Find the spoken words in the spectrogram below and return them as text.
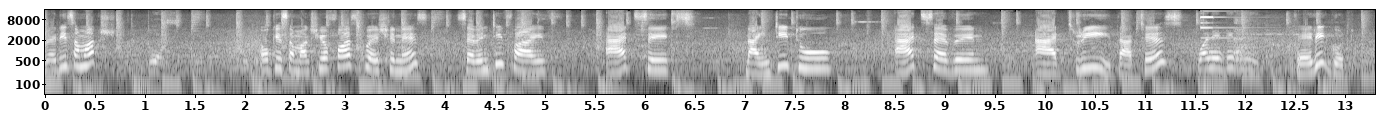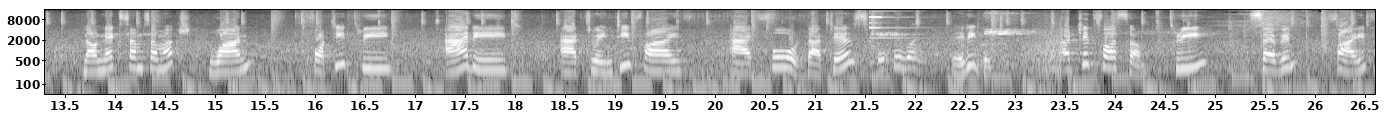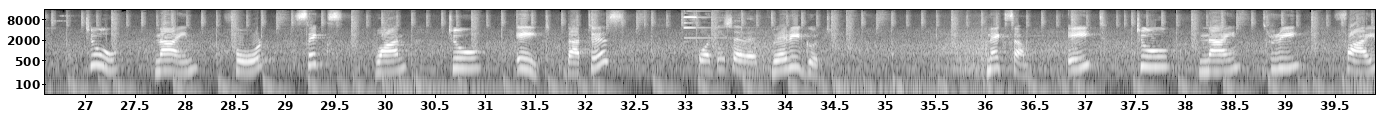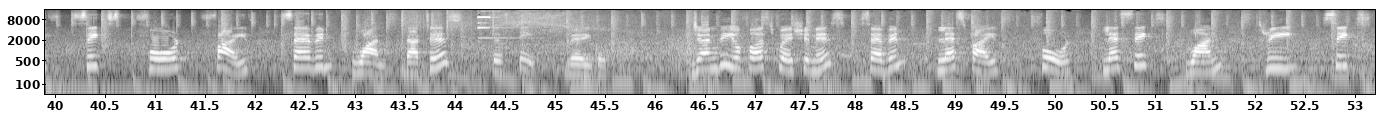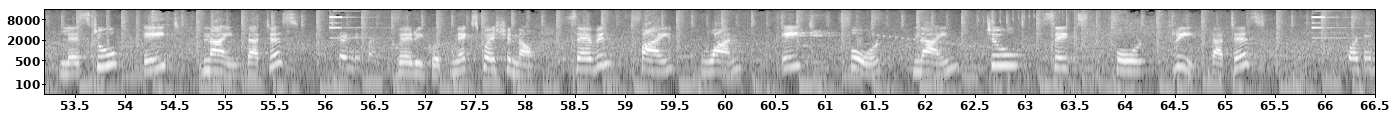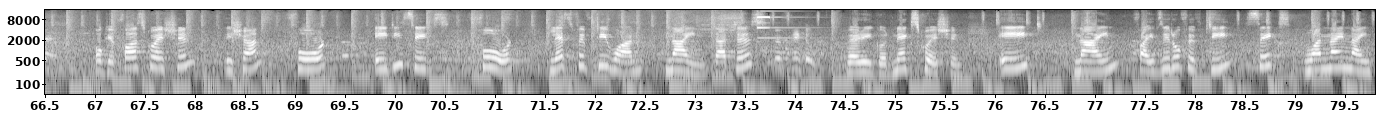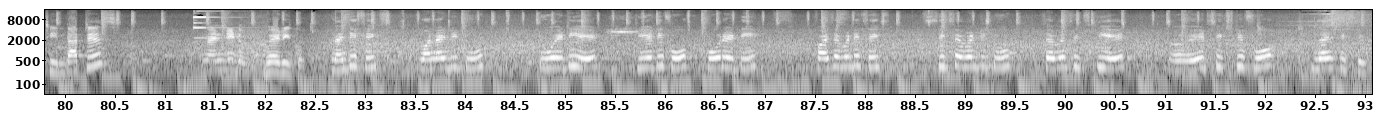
Ready, Samaksh? Yes. Okay, Samaksh, your first question is 75 add 6, 92 add 7, add 3, that is 183. very good. Now next sum Samaksh 1, 43 add 8, add 25, add 4, that is 81. very good. Archit first sum 3, 7, 5, 2, 9, 4, 6, 1, 2, 8, that is 47. very good. Next sum 8, 2, 9, 3, 5, 6, 4, 5, 7, 1. That is 50. very good. Janvi, your first question is 7 less 5, 4 less 6, 1, 3, 6 less 2, 8, 9. That is 25. very good. Next question now 7, 5, 1, 8, 4, 9, 2, 6, 4, 3. That is 49. Okay, first question, Ishan. 4, 86, 4, less 51, 9. That is 52. very good. Next question. 8, 9, 50, 50, 6, 19, 19. That is 92. very good. 96, 192, 288, 384, 480, 576, 672, 768, uh, 864, 960.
